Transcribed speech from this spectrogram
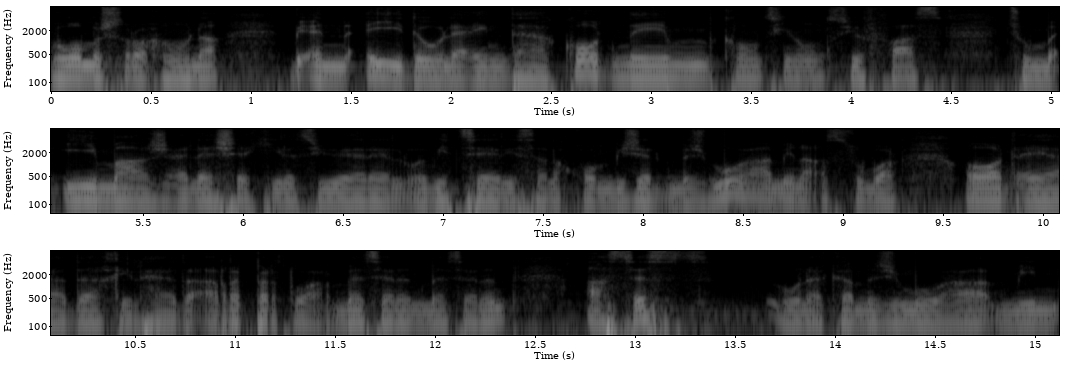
هو مشروح هنا بأن أي دولة عندها code name continent surface ثم image على شاكلة URL وبالتالي سنقوم بجلب مجموعة من الصور ووضعها داخل هذا الريبرتوار. مثلا مثلا assets هناك مجموعة من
